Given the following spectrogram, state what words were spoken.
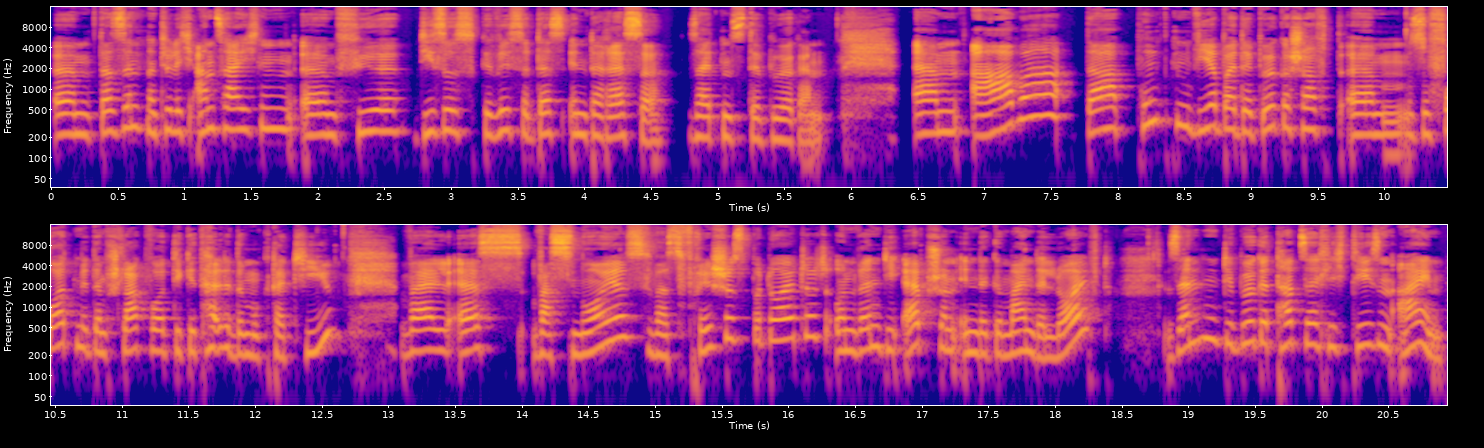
Ähm, das sind natürlich Anzeichen ähm, für dieses gewisse Desinteresse seitens der Bürger. Ähm, aber da punkten wir bei der Bürgerschaft ähm, sofort mit dem Schlagwort digitale Demokratie, weil es was Neues, was Frisches bedeutet. Und wenn die App schon in der Gemeinde läuft, senden die Bürger tatsächlich Thesen ein.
